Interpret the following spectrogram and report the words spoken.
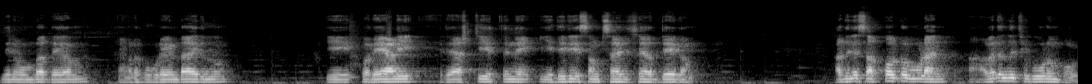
ഇതിനു മുമ്പ് അദ്ദേഹം ഞങ്ങളുടെ കൂടെ ഉണ്ടായിരുന്നു. ഈ കൊലയാളി രാഷ്ട്രീയത്തിന് എതിരെ സംസാരിച്ച അദ്ദേഹം അതിന് സപ്പോർട്ട് കൂടാൻ അവരൊന്നിച്ച് കൂടുമ്പോൾ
